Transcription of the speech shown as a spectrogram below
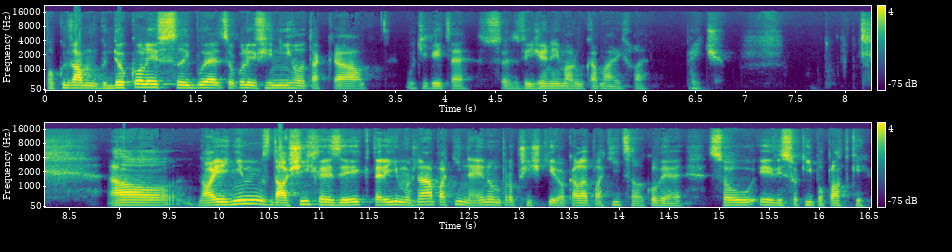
Pokud vám kdokoliv slibuje cokoliv jiného, tak utíkejte se zvěženýma rukama rychle pryč. No a jedním z dalších rizik, který možná platí nejenom pro příští rok, ale platí celkově, jsou i vysoké poplatky.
